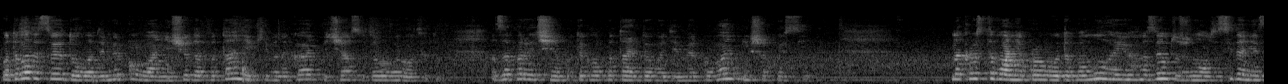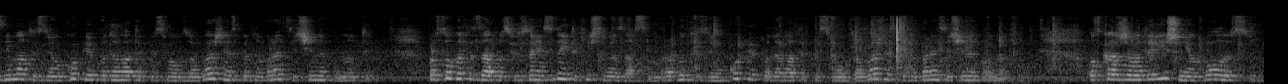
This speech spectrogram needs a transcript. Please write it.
Подавати свої доводи, міркування щодо питань, які виникають під час судового розгляду, заперечення проти клопотань доводів міркувань інших осіб. На користування правовою допомогою, ознайомити журналом засідання, знімати з нього копії, подавати письмове зауваження з чи неповноти. Прослухати запис фіксування засідання технічними засобами, робити з нього копії, подавати письмове зауваження з чи неповноти. Оскаржувати рішення ухвали суду.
